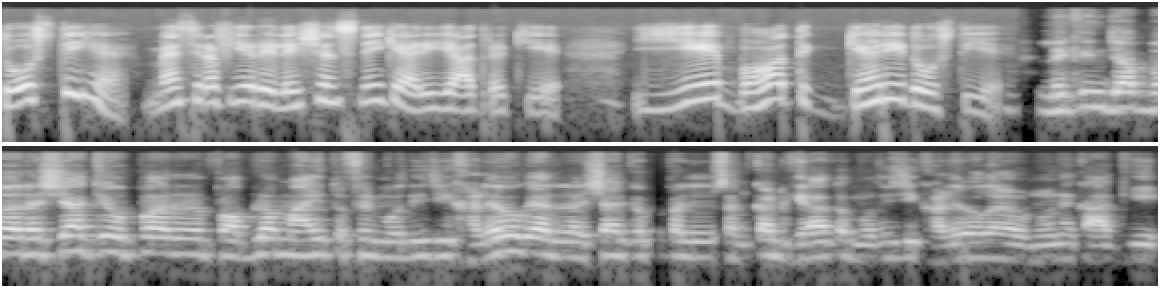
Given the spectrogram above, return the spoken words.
दोस्ती है मैं सिर्फ़ ये रिलेशंस नहीं कह रही याद रखिए ये बहुत गहरी दोस्ती है। लेकिन जब रशिया के ऊपर प्रॉब्लम आई तो फिर मोदी जी खड़े हो गए। रशिया के ऊपर जब संकट घिरा तो मोदी जी खड़े हो गए। उन्होंने कहा कि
